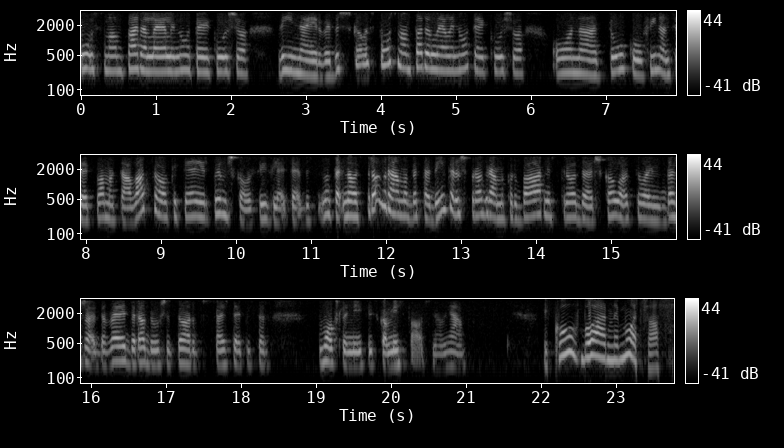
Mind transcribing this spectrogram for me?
posmam paralēli noteikušo, uh, Viņa ir vidusskolas posmam paralēli noteikušo, un uh, tūku finansēt pamatā vecāki, tie ir pirmškolas izglītības. Nu, tā nav programma, bet tāda interešu programma, kur bērni strādā ar skolotājiem dažāda veida radošas darbus saistītas ar mākslinieckam izpausmēm, jā. Ko bērni mocās?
